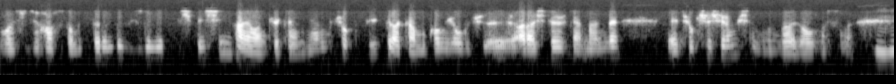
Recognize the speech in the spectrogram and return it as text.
bulaşıcı hastalıkların da %75'i hayvan kökenli. Yani bu çok büyük bir rakam. Bu konuyu e, araştırırken ben de e, çok şaşırmıştım bunun böyle olmasını. Hı hı.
